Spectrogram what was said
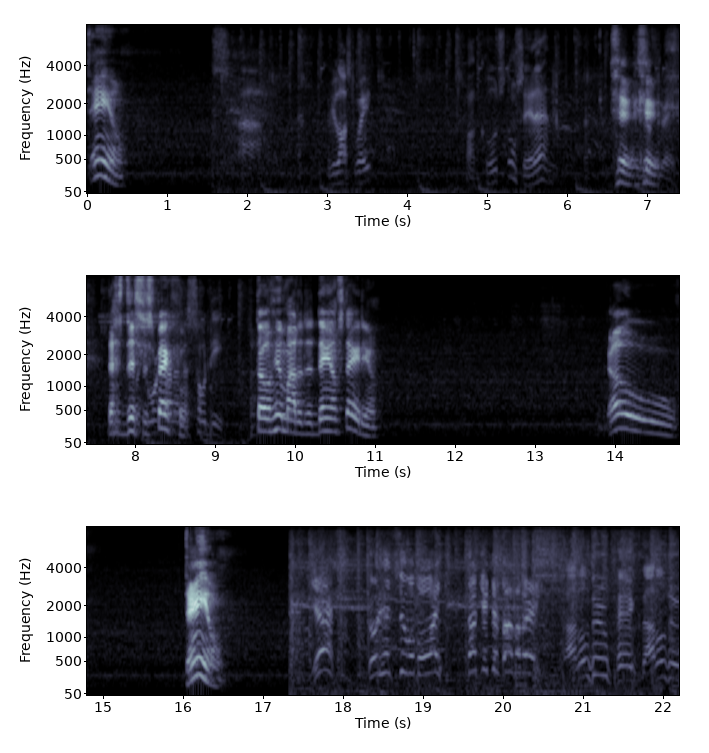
Damn. Ah. Have you lost weight? Come on, coach, don't say that. That's But you worked on it disrespectful. Throw him out of the damn stadium. Oh. Damn. Yes! Good hit, Super Boy! Now get this off of me! That'll do, pig, that'll do.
